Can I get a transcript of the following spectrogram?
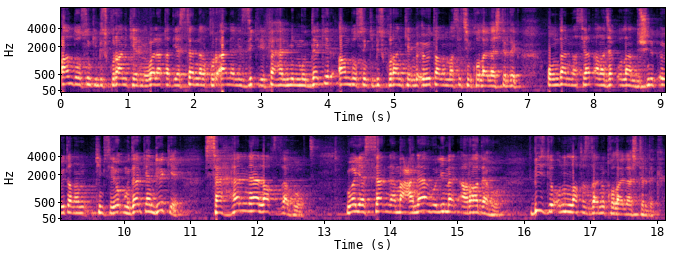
Andolsun ki biz Kur'an-ı Kerim'i ve lekad yessernel Kur'ane lizzikri fehel min muddekir Andolsun ki biz Kur'an-ı Kerim'i öğüt alınması için kolaylaştırdık. Ondan nasihat alacak olan, düşünüp öğüt alan kimse yok mu derken diyor ki Sehhelne lafzahu ve yesserne ma'nahu limen aradehu Biz de onun lafızlarını kolaylaştırdık.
